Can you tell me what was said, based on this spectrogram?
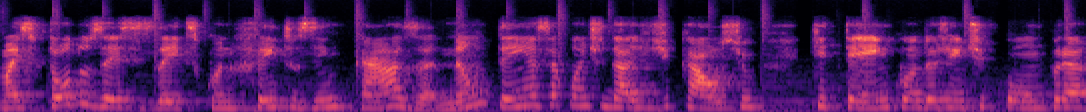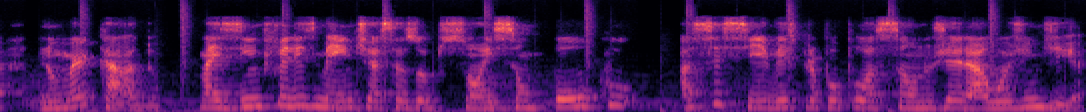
mas todos esses leites, quando feitos em casa, não têm essa quantidade de cálcio que tem quando a gente compra no mercado. Mas infelizmente essas opções são pouco acessíveis para a população no geral hoje em dia.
